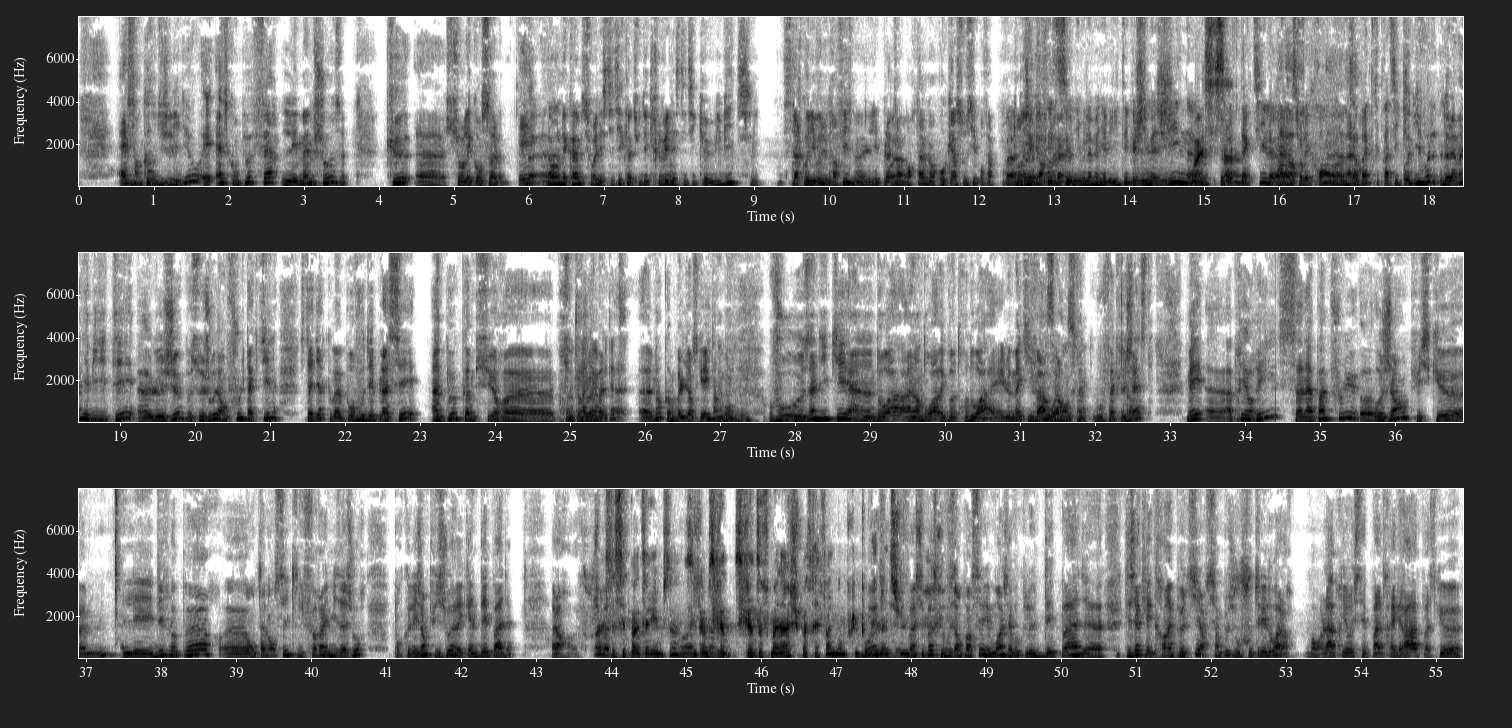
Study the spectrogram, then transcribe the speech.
est-ce encore du jeu vidéo? Et est-ce qu'on peut faire les mêmes choses que euh, sur les consoles? Et Bah, euh, là, on est quand même sur une esthétique. Là, tu décrivais une esthétique euh, 8 bits. C'est-à-dire qu'au niveau du graphisme, les plateformes Voilà. portables n'ont aucun souci pour faire Voilà, tourner par contre, c'est au niveau de la maniabilité que j'imagine Ouais, euh, c'est ça. tactile euh, Alors, sur l'écran, euh, euh, ça alors, va pas être très pratique. Au niveau de la maniabilité, euh, le jeu peut se jouer en full tactile, c'est-à-dire que bah, pour vous déplacer, un peu comme sur euh, pour ceux qui ont joué à Trigger, Bal- peut-être? euh, euh, non comme Baldur's Gate en Ah, gros, oui, oui. vous indiquez un doigt, un endroit avec votre doigt et le mec il va Ça ou alors avance, vous faites, vous faites le geste. Mais euh, a priori, ça n'a pas plu aux gens puisque euh, les développeurs euh, ont annoncé qu'ils feraient une mise à jour pour que les gens puissent jouer avec un D-pad. Alors, je sais Ouais, pas ça c'est pas terrible ça. Ouais, c'est comme. Secret, Secret of Mana, je suis pas très fan non plus pour Ouais, jouer je, là-dessus. enfin, je sais pas ce que vous en pensez, mais moi j'avoue que le D-pad, euh, déjà que l'écran est petit, alors si en plus vous foutez les doigts, alors bon là a priori c'est pas très grave parce que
